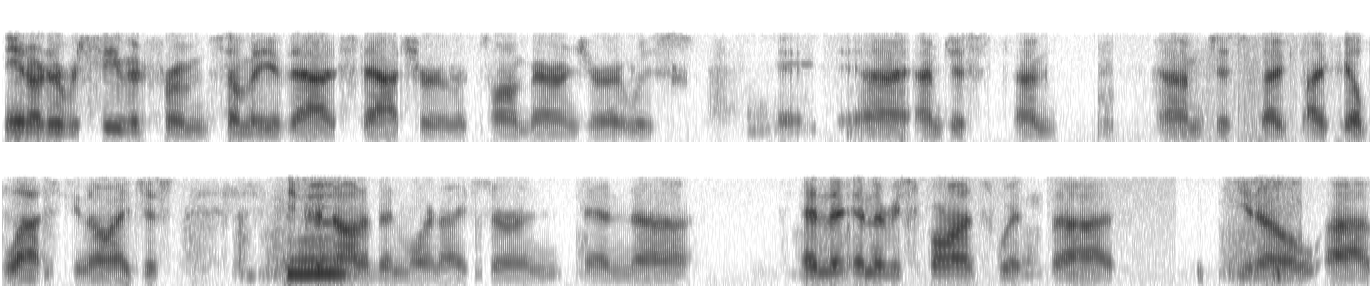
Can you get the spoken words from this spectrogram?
you know to receive it from somebody of that stature like Tom Berenger it was uh, I'm just I'm I'm just I, I feel blessed you know I just he could not have been more nicer and and uh and the and the response with uh you know uh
